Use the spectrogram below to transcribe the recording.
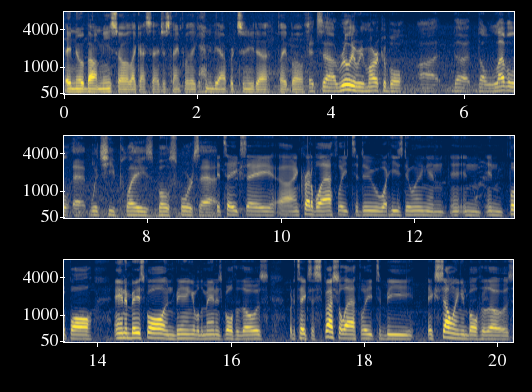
they knew about me. So like I said, just thankful they gave me the opportunity to play both. It's uh, really remarkable uh, the the level at which he plays both sports at. It takes a uh, incredible athlete to do what he's doing in, in in football and in baseball, and being able to manage both of those. But it takes a special athlete to be excelling in both of those.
